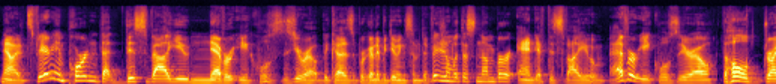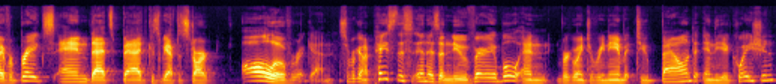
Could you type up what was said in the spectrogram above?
Now, it's very important that this value never equals 0, because we're going to be doing some division with this number, and if this value ever equals 0, the whole driver breaks, and that's bad because we have to start all over again. So we're going to paste this in as a new variable and we're going to rename it to bound in the equation.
